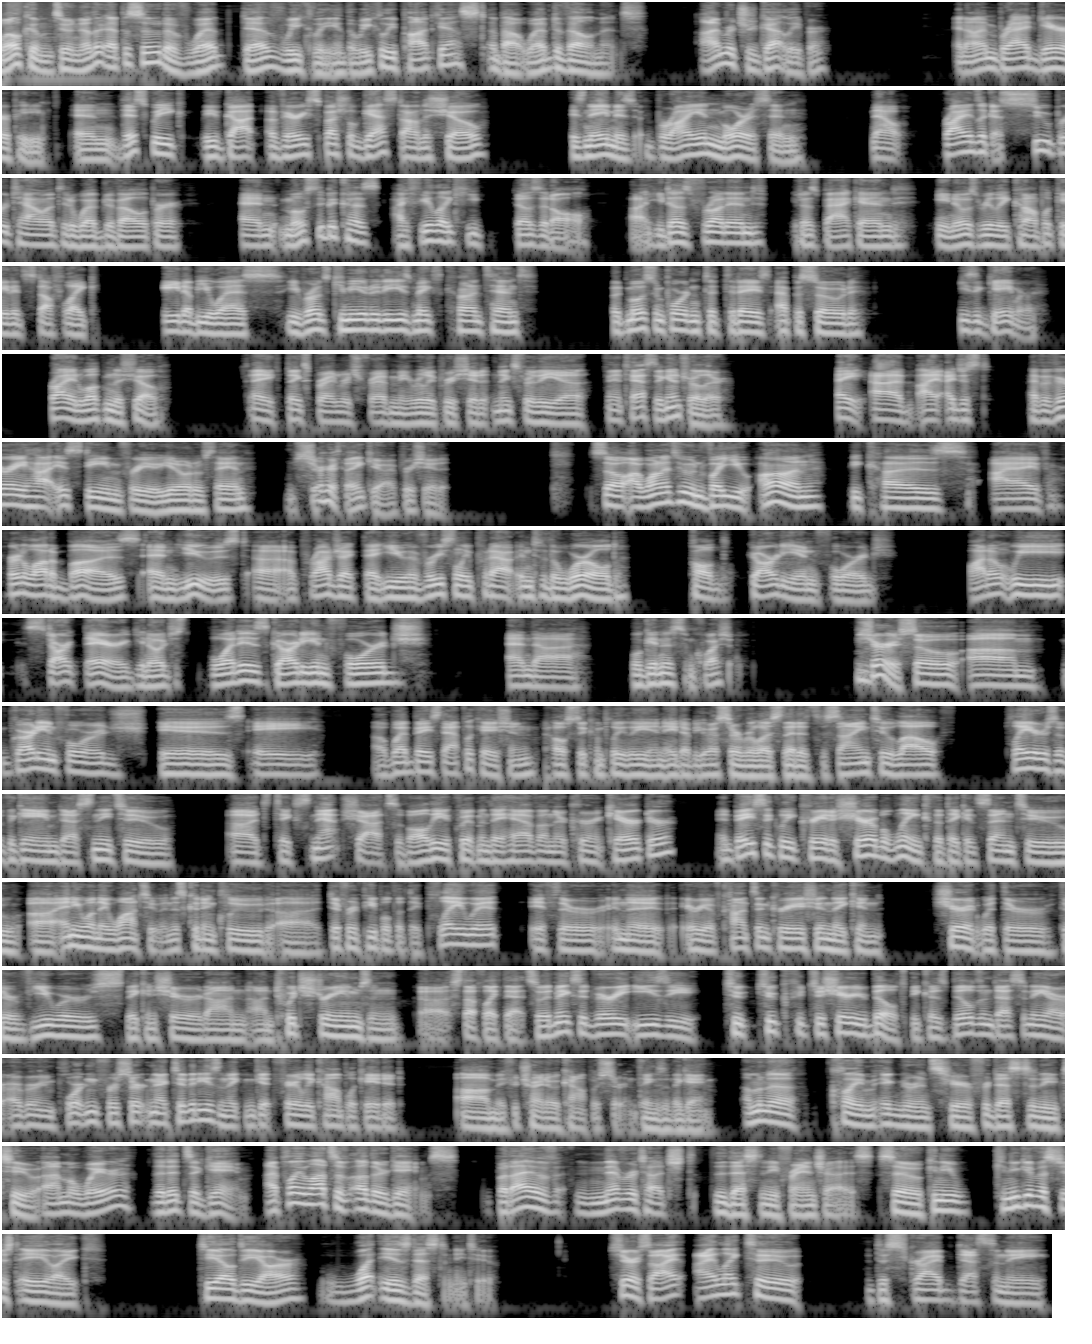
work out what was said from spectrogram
Welcome to another episode of Web Dev Weekly, the weekly podcast about web development. I'm Richard Gottleber And I'm Brad Garropy. And this week, we've got a very special guest on the show. His name is Brian Morrison. Now, Brian's like a super talented web developer, and mostly because I feel like he does it all. Uh, he does front end, he does back end, he knows really complicated stuff like AWS, he runs communities, makes content. But most important to today's episode, he's a gamer. Brian, welcome to the show. Hey, thanks, Brian Rich, for having me. Really appreciate it. Thanks for the uh, fantastic intro there. Hey, uh, I, I just have a very high esteem for you. You know what I'm saying? Sure. Thank you. I appreciate it. So I wanted to invite you on because I've heard a lot of buzz and used uh, a project that you have recently put out into the world called Guardian Forge. Why don't we start there? You know, just what is Guardian Forge? And uh, we'll get into some questions. Sure. So, um, Guardian Forge is a, a web based application hosted completely in AWS serverless that is designed to allow players of the game Destiny 2 uh, to take snapshots of all the equipment they have on their current character and basically create a shareable link that they can send to uh, anyone they want to. And this could include uh, different people that they play with. If they're in the area of content creation, they can share it with their their viewers. They can share it on on Twitch streams and uh, stuff like that. So it makes it very easy to to to share your build because builds in Destiny are, are very important for certain activities and they can get fairly complicated um, if you're trying to accomplish certain things in the game. I'm gonna claim ignorance here for Destiny 2. I'm aware that it's a game. I play lots of other games, but I have never touched the Destiny franchise. So can you can you give us just a like TLDR? What is Destiny 2? Sure. So I, I like to describe Destiny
